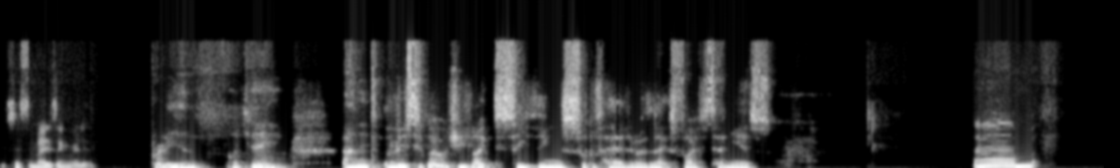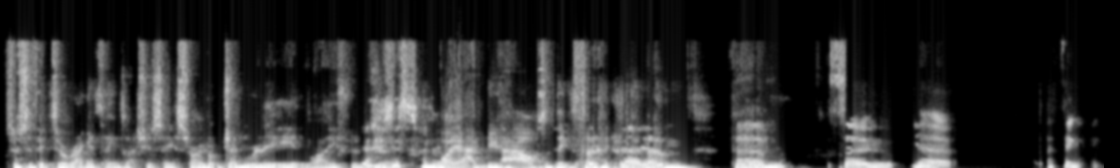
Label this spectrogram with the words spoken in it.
it's just amazing, really. Brilliant. Okay, and Lucy, where would you like to see things sort of head over the next five to ten years? Um, specific to orangutans, I should say. Sorry, not generally in life and uh, buy a new house and things. yeah, yeah. um, yeah. um, so yeah, I think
